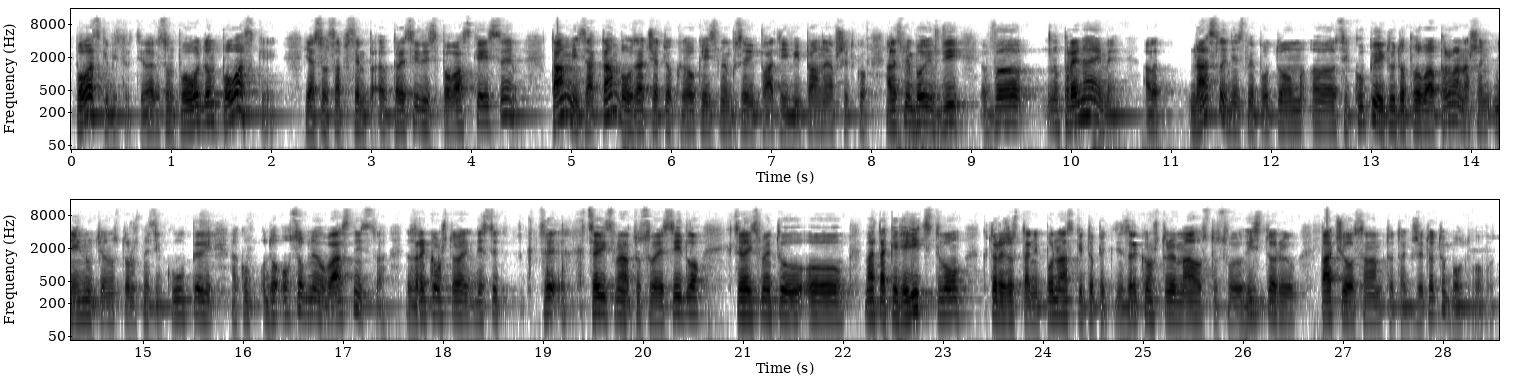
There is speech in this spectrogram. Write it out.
V Povazkej Bystrici, ale som pôvodom Povazkej. Ja som sa sem presídil z Povazkej sem. Tam, mi, za, tam bol začiatok keď sme museli platiť vypálne a všetko. Ale sme boli vždy v prenajme. Ale Následne sme potom uh, si kúpili, túto bola prvá naša nehnuteľnosť, ktorú sme si kúpili ako do osobného vlastníctva. Zrekonštruovať, kde ste, chce, chceli sme na to svoje sídlo, chceli sme tu uh, mať také dedictvo, ktoré zostane po nás, keď to pekne zrekonštruujeme, malo to svoju históriu, páčilo sa nám to, takže toto bol dôvod.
